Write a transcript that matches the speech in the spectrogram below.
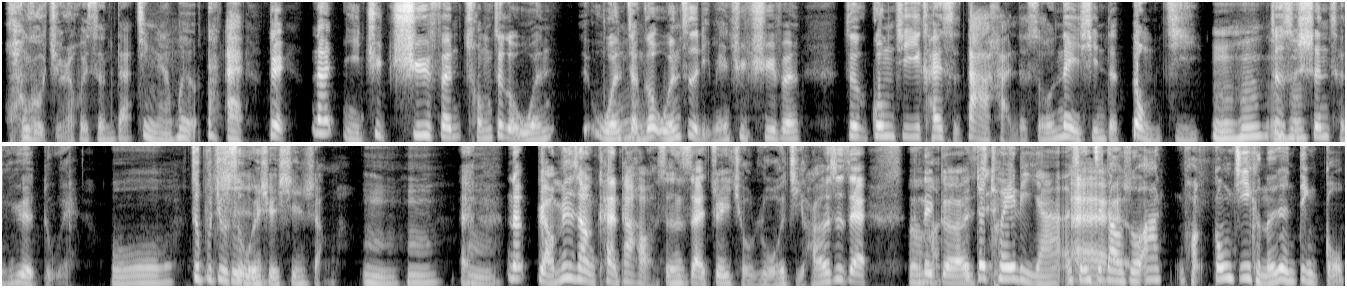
黄狗居然会生蛋，竟然会有蛋！哎，对，那你去区分，从这个文文整个文字里面去区分。这个公鸡一开始大喊的时候，内心的动机，嗯哼，嗯哼，这是深层阅读，哎，哦，这不就是文学欣赏吗？嗯哼，哎，那表面上看，他好像是在追求逻辑，好像是在那个在推理呀，而先知道说啊，公鸡可能认定狗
